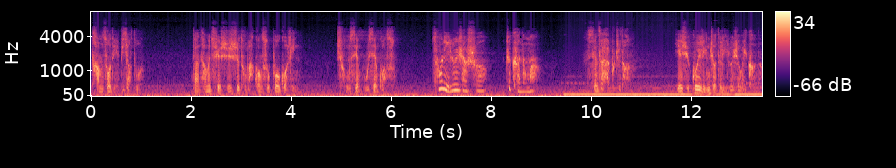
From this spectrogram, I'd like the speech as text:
他们做的也比较多。但他们确实试图把光速拨过零，重现无限光速。从理论上说，这可能吗？现在还不知道，也许归零者的理论认为可能。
